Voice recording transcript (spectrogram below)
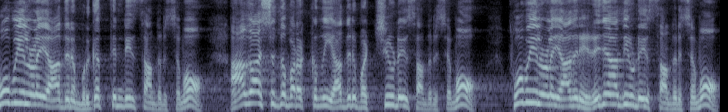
ഭൂമിയിലുള്ള യാതൊരു മൃഗത്തിന്റെയും സാദൃശ്യമോ? ആകാശത്ത് പറക്കുന്ന യാതൊരു പക്ഷിയുടെയും സാദൃശ്യമോ? ഭൂമിയിലുള്ള യാതൊരു ഇഴജാതിയുടെയും സാദൃശ്യമോ?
